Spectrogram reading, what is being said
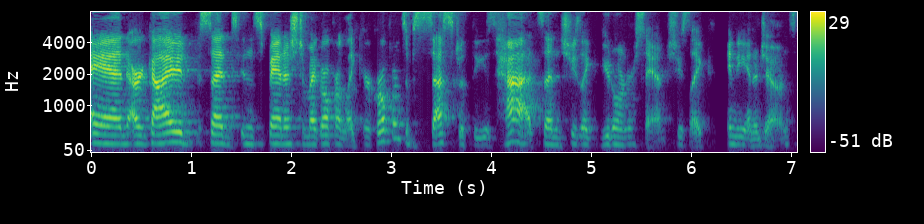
and our guide said in Spanish to my girlfriend, like, your girlfriend's obsessed with these hats. And she's like, you don't understand. She's like, Indiana Jones.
